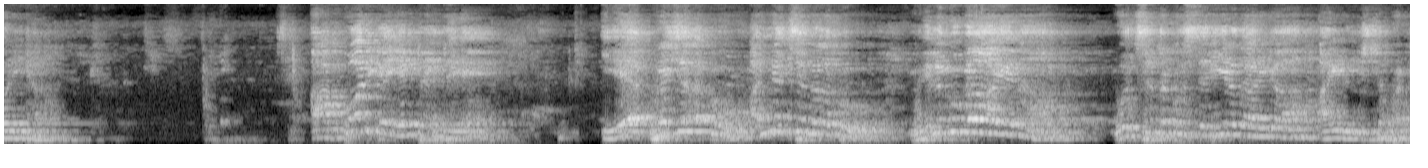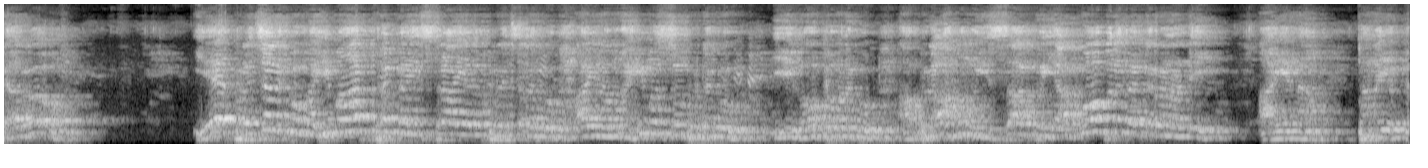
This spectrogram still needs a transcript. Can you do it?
కోరిక. ఆ కోరిక ఏంటంటే ఏ ప్రజలకు అన్యజనులకు వెలుగుగా ఆయన వచ్చుటకు శరీరధారిగా ఆయన ఇష్టపడ్డారో ఏ ప్రజలకు మహిమార్థంగా ఇస్రాయేల్ ప్రజలకు ఆయన మహిమ చూపుటకు ఈ లోకములకు అబ్రాహం ఇస్సాకు యాకోబుల దగ్గర నుండి ఆయన తన యొక్క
